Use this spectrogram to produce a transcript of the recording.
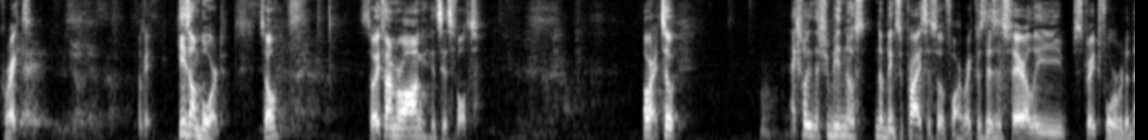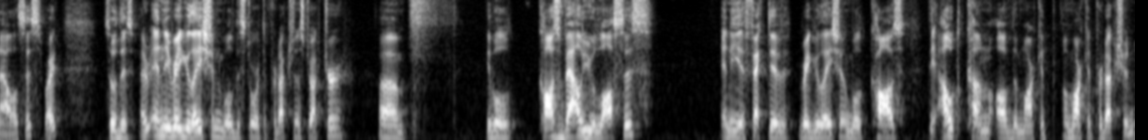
Correct? Okay, he's on board. So, so if I'm wrong, it's his fault. All right, so Actually, there should be no, no big surprises so far, right? Because this is fairly straightforward analysis, right? So this, any regulation will distort the production structure. Um, it will cause value losses. Any effective regulation will cause the outcome of the market, of market production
